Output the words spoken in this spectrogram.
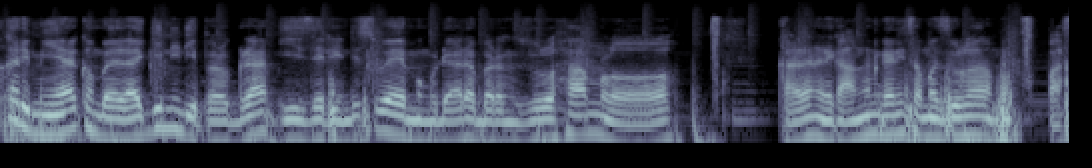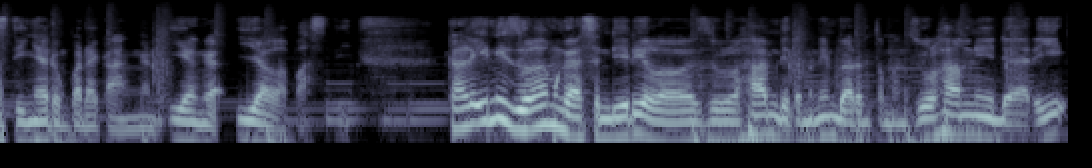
Akademia kembali lagi nih di program Easy in This Way mengudara bareng Zulham loh. Kalian ada kangen gak nih sama Zulham? Pastinya dong pada kangen. Iya nggak? Iyalah pasti. Kali ini Zulham nggak sendiri loh. Zulham ditemenin bareng teman Zulham nih dari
